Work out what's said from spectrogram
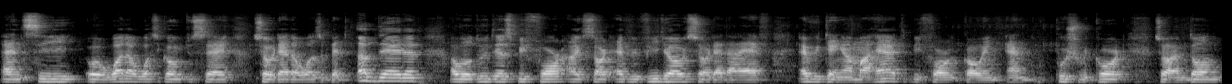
and see uh, what I was going to say so that I was a bit updated. I will do this before I start every video so that I have everything on my head before going and push record so I don't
